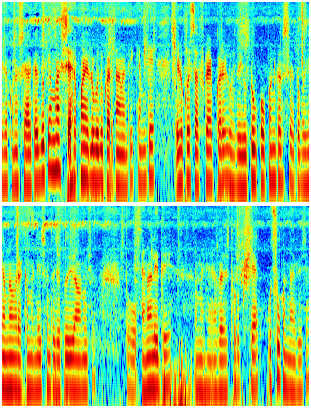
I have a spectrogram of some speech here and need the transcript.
એ લોકોને શેર કરી દો. કે હમણાં શેર પણ એટલું બધું કરતા નથી. કેમ કે એ લોકોએ સબસ્ક્રાઈબ કરેલું હોય તો યુટ્યુબ ઓપન કરશે તો પછી એમના રેકમેન્ડેશન તો જતું જવાનું છે. તો એના લીધે અમે હવે થોડુંક શેર ઓછું કરી નાખ્યું છે.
